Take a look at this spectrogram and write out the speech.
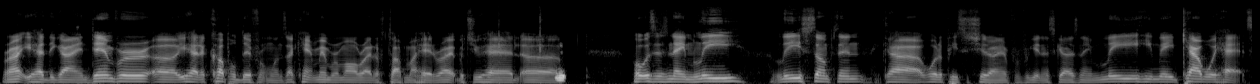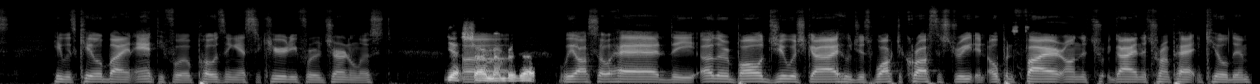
right? You had the guy in Denver, uh, you had a couple different ones. I can't remember them all right off the top of my head, right? But you had uh, what was his name, Lee. Lee something. God, what a piece of shit I am for forgetting this guy's name. Lee. He made cowboy hats. He was killed by an Antifa posing as security for a journalist. Yes, I Uh, remember that. We also had the other bald Jewish guy who just walked across the street and opened fire on the tr- guy in the Trump hat and killed him.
